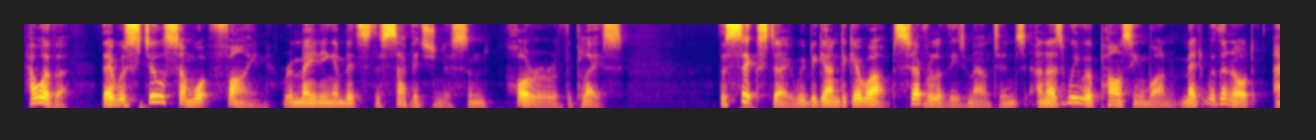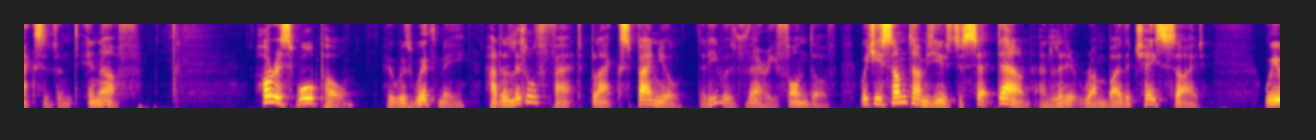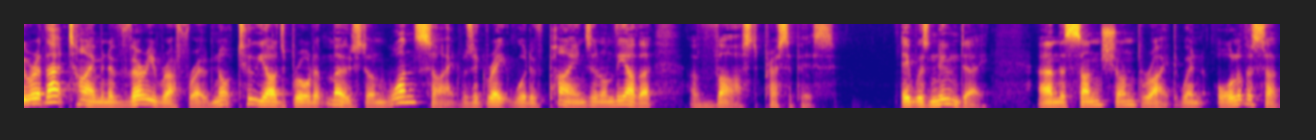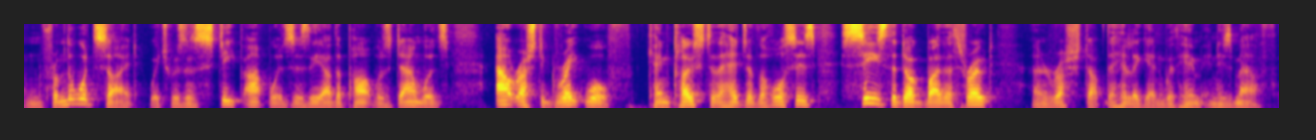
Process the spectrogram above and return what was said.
However, there was still somewhat fine remaining amidst the savageness and horror of the place. The sixth day we began to go up several of these mountains, and as we were passing one, met with an odd accident enough. Horace Walpole, who was with me, had a little fat black spaniel that he was very fond of, which he sometimes used to set down and let it run by the chase side. We were at that time in a very rough road, not two yards broad at most. On one side was a great wood of pines, and on the other a vast precipice. It was noonday, and the sun shone bright when all of a sudden, from the wood side, which was as steep upwards as the other part was downwards, out rushed a great wolf came close to the heads of the horses, seized the dog by the throat, and rushed up the hill again with him in his mouth.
